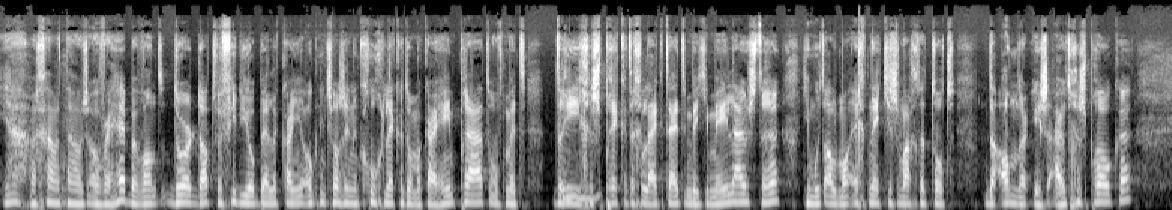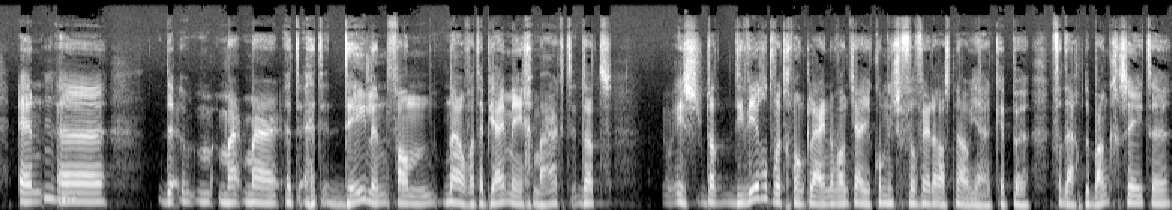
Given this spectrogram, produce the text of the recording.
Ja, waar gaan we het nou eens over hebben? Want doordat we videobellen kan je ook niet zoals in een kroeg lekker door elkaar heen praten. Of met drie gesprekken tegelijkertijd een beetje meeluisteren. Je moet allemaal echt netjes wachten tot de ander is uitgesproken. En eh, de, maar, maar het, het delen van, nou, wat heb jij meegemaakt? Dat is dat die wereld wordt gewoon kleiner. Want ja, je komt niet zoveel verder als. Nou ja, ik heb eh, vandaag op de bank gezeten.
